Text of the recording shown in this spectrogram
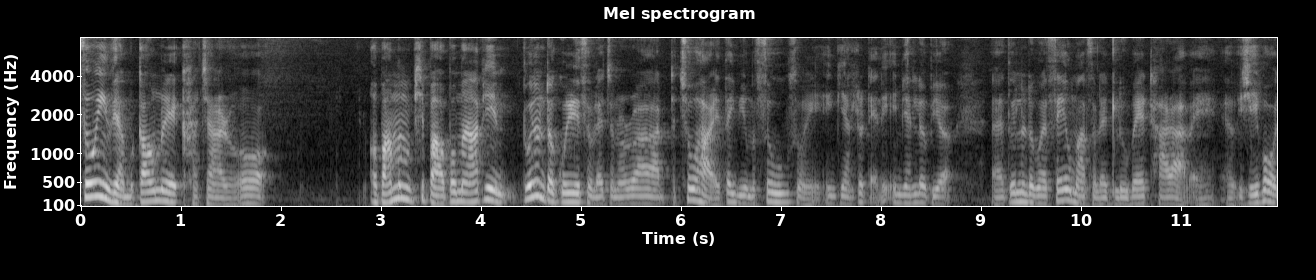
စိုးရင်စရာမကောင်းတဲ့ခါကြတော့အ ဘာမှမဖြစ်ပါဘူးပုံမှန်အဖြစ်သွေးလွန်တကွေးတွေဆိုလဲကျွန်တော်တို့ကတချို့ဟာတွေတိတ်ပြီးမစိုးဘူးဆိုရင်အိမ်ပြန်လွတ်တယ်လေအိမ်ပြန်လွတ်ပြီးတော့အဲသွေးလွန်တကွေးဆေးရုံမှာဆိုလဲဒီလိုပဲထားတာပဲအရေးပေါ်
